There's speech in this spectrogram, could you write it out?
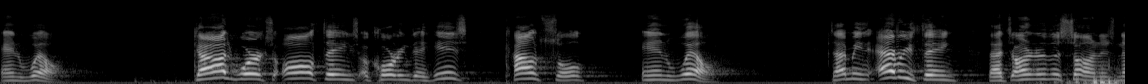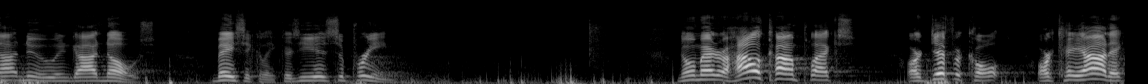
and will. God works all things according to His counsel and will. Does that mean everything that's under the sun is not new and God knows? basically, because He is supreme. No matter how complex or difficult or chaotic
